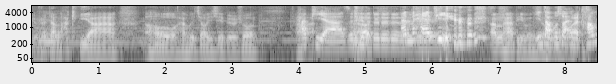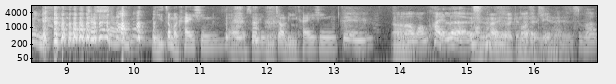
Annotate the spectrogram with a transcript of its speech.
比如说嗯叫 lucky 啊，然后还会叫一些，比如说。啊 happy 啊之类啊，的。对对对对 I'm happy，I'm happy。你咋不说 I'm coming？呢？就是啊，你你这么开心哦，所以你叫李开心，对，什么嗯，王快乐？王快乐真的是厉害的天。，什么？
